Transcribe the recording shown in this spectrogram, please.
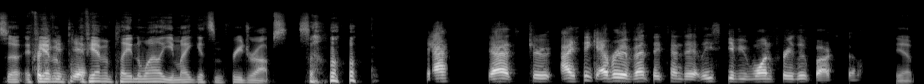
so if you haven't if you haven't played in a while, you might get some free drops. So yeah, it's true. I think every event they tend to at least give you one free loot box. So Yep.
